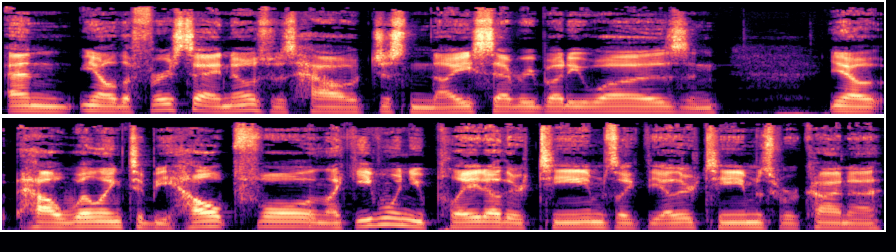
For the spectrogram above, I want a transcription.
and you know the first thing I noticed was how just nice everybody was, and you know how willing to be helpful, and like even when you played other teams, like the other teams were kind of,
